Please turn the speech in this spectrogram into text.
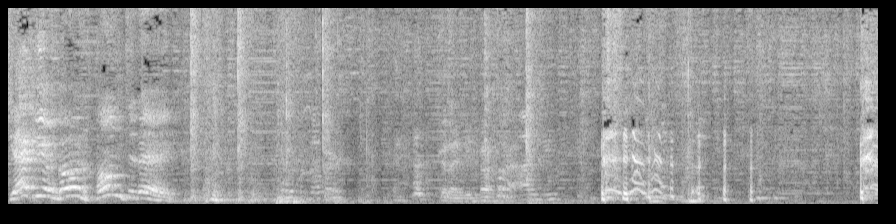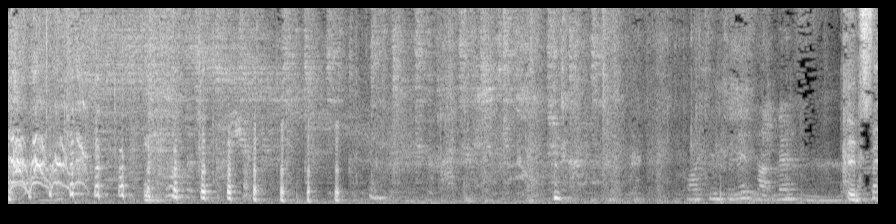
Jackie, I'm going home today. Good idea. Poor Ozzy. For this hot mess. It's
